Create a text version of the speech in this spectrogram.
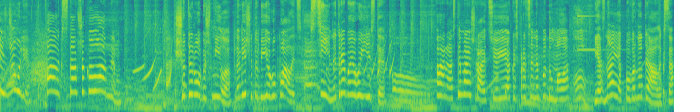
Дивись, Джулі! Алекс став шоколадним. Що ти робиш, Міла? Навіщо тобі його палець? Стій, не треба його їсти. Гаразд, ти маєш рацію, я якось про це не подумала. Я знаю, як повернути Алекса.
